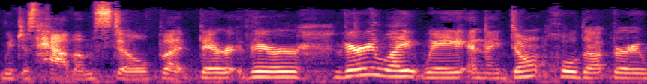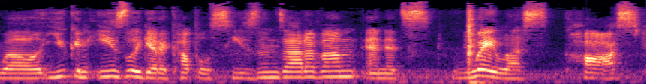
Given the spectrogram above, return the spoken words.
we just have them still, but they're they're very lightweight and they don't hold up very well. You can easily get a couple seasons out of them and it's way less cost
